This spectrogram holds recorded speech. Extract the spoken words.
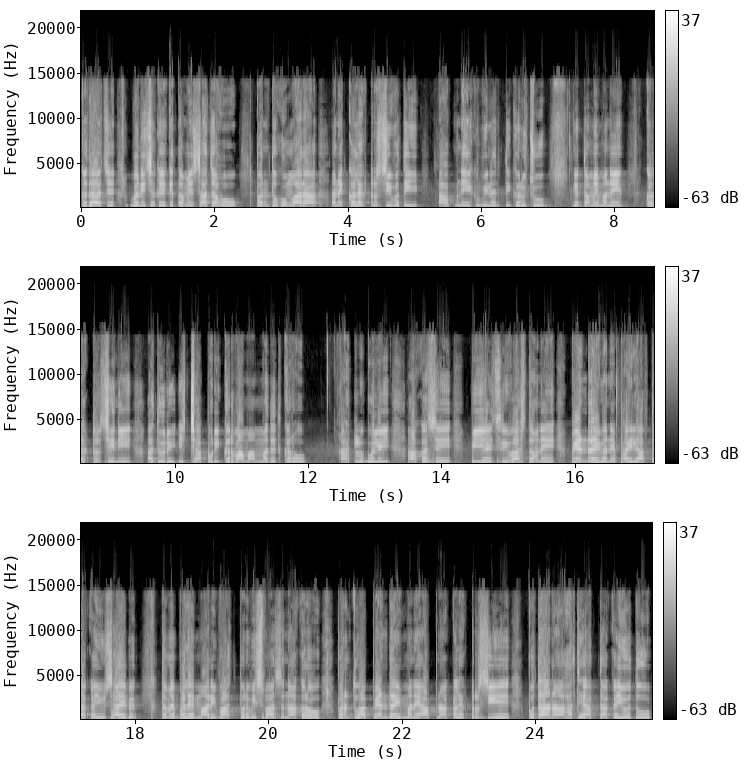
કદાચ બની શકે કે તમે સાચા હો, પરંતુ હું મારા અને કલેક્ટરશ્રી વતી આપને એક વિનંતી કરું છું કે તમે મને કલેક્ટરશ્રીની અધૂરી ઈચ્છા પૂરી કરવામાં મદદ કરો. આટલું બોલી આકાશે પીઆઈ શ્રીવાસ્તવને પેનડ્રાઈવ અને ફાઇલ આપતા કહ્યું, સાહેબ, તમે ભલે મારી વાત પર વિશ્વાસ ના કરો, પરંતુ આ પેનડ્રાઈવ મને આપના કલેક્ટરશ્રીએ પોતાના હાથે આપતા કહ્યું હતું,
